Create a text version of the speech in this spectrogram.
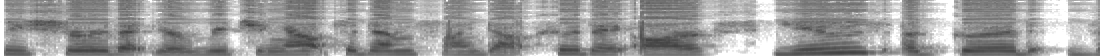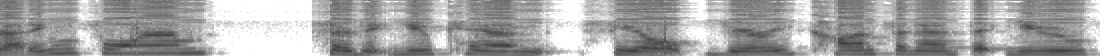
Be sure that you're reaching out to them, find out who they are. Use a good vetting form so that you can feel very confident that you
